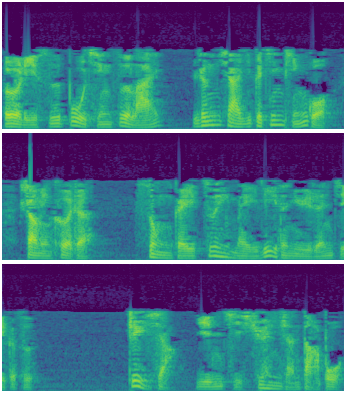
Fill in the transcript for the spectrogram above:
厄里斯不请自来，扔下一个金苹果，上面刻着。送给最美丽的女人几个字，这下引起轩然大波。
